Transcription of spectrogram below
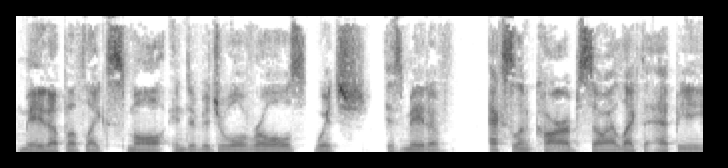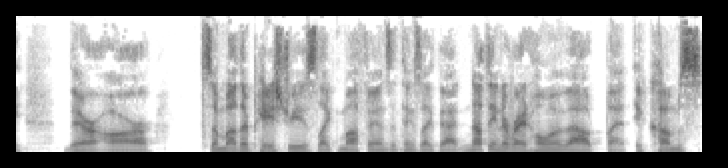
made up of like small individual rolls, which is made of excellent carbs. So I like the epi. There are some other pastries like muffins and things like that. Nothing to write home about, but it comes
